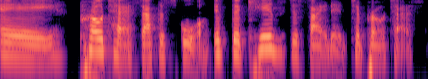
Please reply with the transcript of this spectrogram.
a protest at the school if the kids decided to protest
